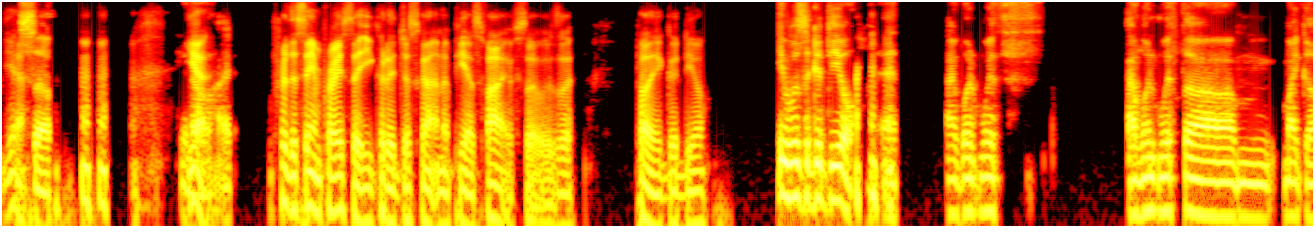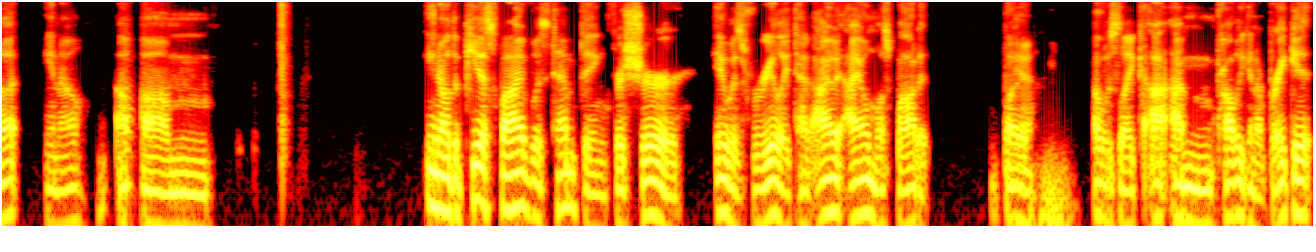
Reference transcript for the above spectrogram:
Yeah. So you Yeah. know, I For the same price that you could have just gotten a PS5, so it was a probably a good deal. it was a good deal, and I went with I went with um my gut. You know, um, you know, the PS5 was tempting for sure. It was really tempting. I I almost bought it, but Yeah. I was like, I, I'm probably gonna break it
